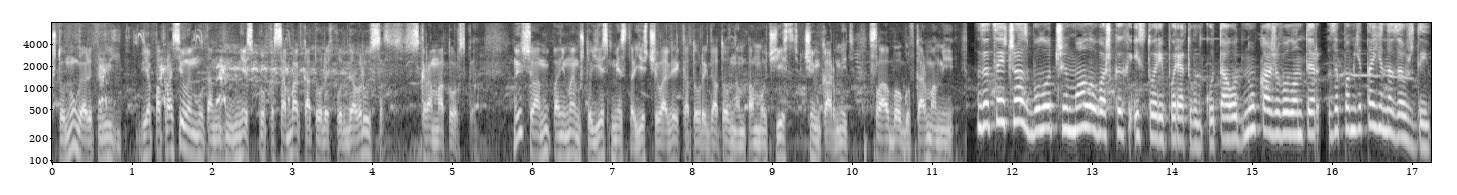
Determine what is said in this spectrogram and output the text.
что, ну, говорит, ну, я попросил ему там несколько собак, которых, вот говорю, с, с Краматорска. Ну и все, а мы понимаем, что есть место, есть человек, который готов нам помочь, есть чем кормить. Слава богу, в кармане За цей час було чимало важких історій порятунку. Та одну каже волонтер, запам'ятає назавжди.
